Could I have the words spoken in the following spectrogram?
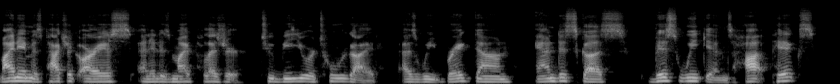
My name is Patrick Arias, and it is my pleasure to be your tour guide as we break down and discuss this weekend's hot picks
